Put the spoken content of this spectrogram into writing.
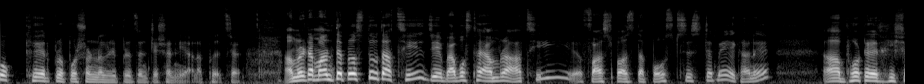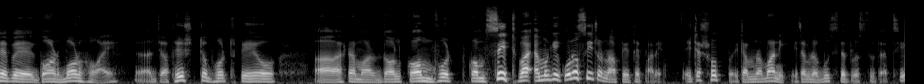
কক্ষের প্রপোর্শনাল রিপ্রেজেন্টেশন নিয়ে আলাপ হয়েছে। আমরা এটা মানতে প্রস্তুত আছি যে ব্যবস্থায় আমরা আছি। ফার্স্ট পাস দ্য পোস্ট সিস্টেমে এখানে ভোটের হিসেবে গড়বড় হয় যথেষ্ট ভোট পেয়েও একটা আমার দল কম ভোট, কম সিট বা এমনকি কোনো সিটও না পেতে পারে। এটা সত্য, এটা আমরা মানি, এটা আমরা বুঝতে প্রস্তুত আছি।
